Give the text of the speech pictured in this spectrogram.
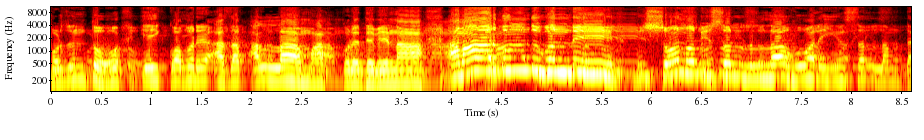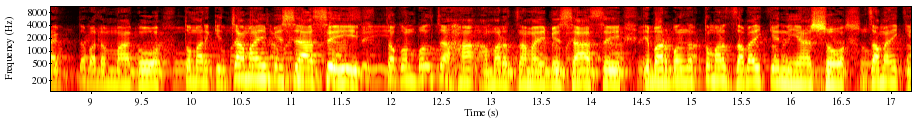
পর্যন্ত এই কবরের আজাব আল্লাহ মাফ করে দেবে। না। আমার বন্ধুগণ রে বিশ্ব নবী সাল্লাল্লাহু আলাইহি সাল্লাম ডাকতে বলে মাগো তোমার কি জামাই বেঁচে আছে? তখন বলছে হ্যাঁ আমার জামাই বেঁচে আছে। এবার বলছে তোমার জামাইকে নিয়ে আসো। জামাইকে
